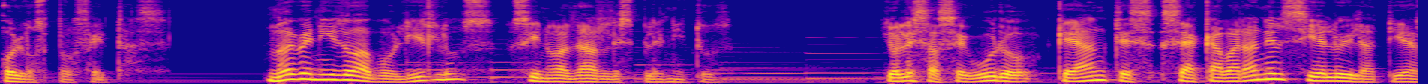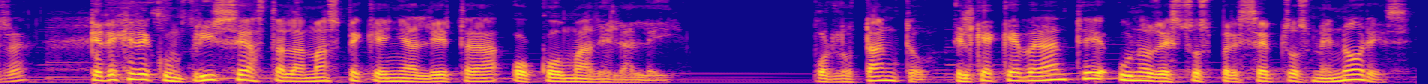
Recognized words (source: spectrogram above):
o los profetas. No he venido a abolirlos, sino a darles plenitud. Yo les aseguro que antes se acabarán el cielo y la tierra, que deje de cumplirse hasta la más pequeña letra o coma de la ley. Por lo tanto, el que quebrante uno de estos preceptos menores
